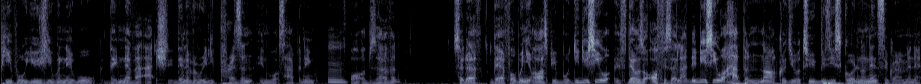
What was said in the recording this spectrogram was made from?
People usually when they walk, they never actually, they're never really present in what's happening or observant. So therefore, when you ask people, did you see what? If there was an officer, like, did you see what happened? No, because you were too busy scrolling on Instagram, innit?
